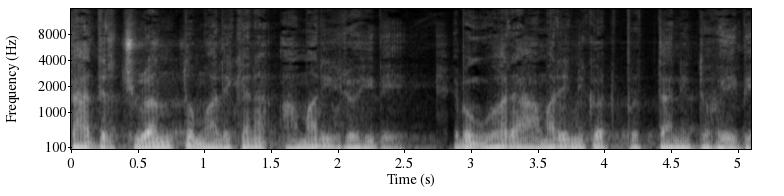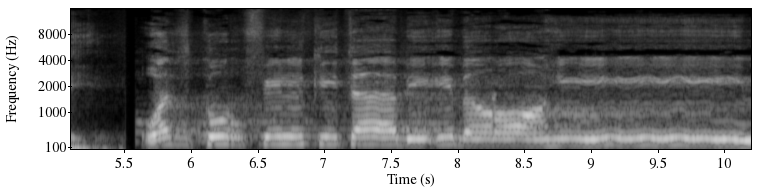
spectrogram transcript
তাহাদের চূড়ান্ত মালিকানা আমারই রহিবে এবং উহারা আমারই নিকট প্রত্যানিত হইবে واذكر في الكتاب إبراهيم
